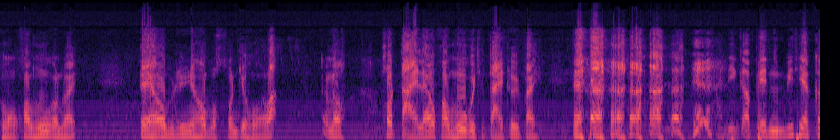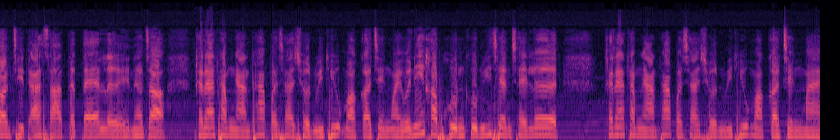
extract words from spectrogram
ห่วงความรู้กันไว้ แต่เขาแบบนี้เขาบอกคนจะห่วงละเนาะพอตายแล้วความหู้ก็จะตายตัวไป อันนี้ก็เป็นวิทยากรจิตอาสาแต้ๆเลยนะเจ้าคณะทำงานภาคประชาชนวิทยุมกเชียงใหม่วันนี้ขอบคุณคุณวิเชียนชัยเลิศคณะทำงานภาคประชาชนวิทยุมกเชียงใหม่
